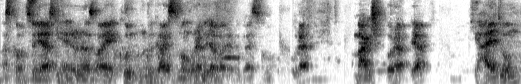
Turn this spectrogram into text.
was kommt zuerst, die Henne oder das Ei? Kundenbegeisterung oder Mitarbeiterbegeisterung? oder magisch oder ja, die Haltung.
